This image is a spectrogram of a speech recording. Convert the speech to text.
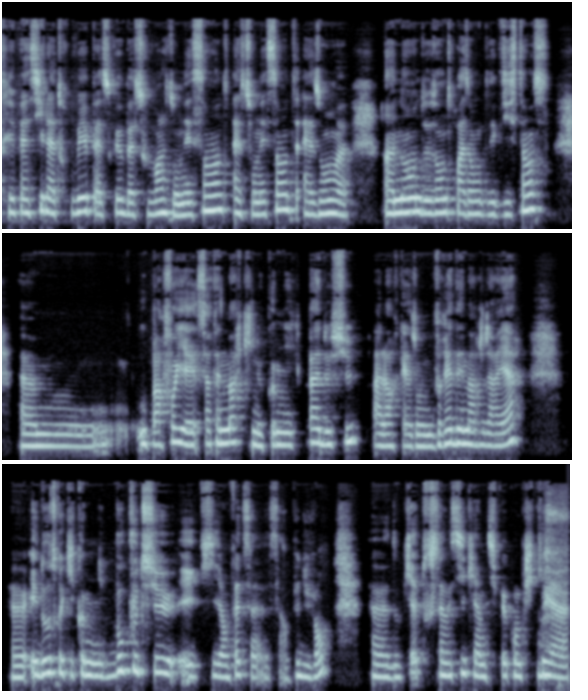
très faciles à trouver parce que bah, souvent elles sont naissantes, elles sont naissantes, elles ont un an, deux ans, trois ans d'existence. Euh, ou parfois il y a certaines marques qui ne communiquent pas dessus alors qu'elles ont une vraie démarche derrière. Euh, et d'autres qui communiquent beaucoup dessus et qui en fait c'est un peu du vent. Euh, donc il y a tout ça aussi qui est un petit peu compliqué à,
